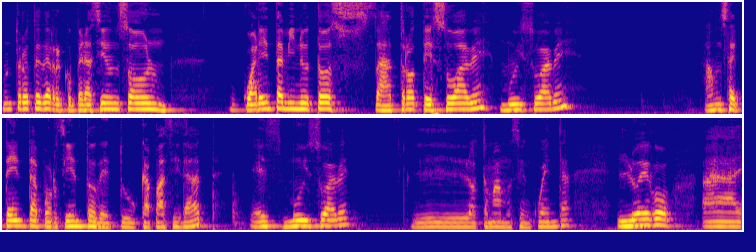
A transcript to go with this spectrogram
Un trote de recuperación son 40 minutos a trote suave, muy suave a un 70% de tu capacidad, es muy suave, lo tomamos en cuenta. Luego, a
